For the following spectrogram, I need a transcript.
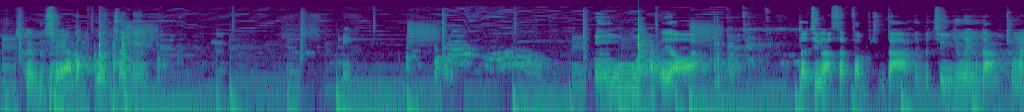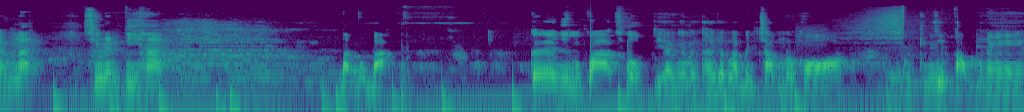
Ok mình sẽ bóc luôn cho anh em. Ừ, đây rồi. Đó chính là sản phẩm của chúng ta nhân vật chính trong ngày chúng ta trong ngày hôm nay. Siren V2 bản màu bạc. Ok nhìn qua chiếc hộp thì anh em mới thấy được là bên trong nó có cái kính dự phòng nè.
